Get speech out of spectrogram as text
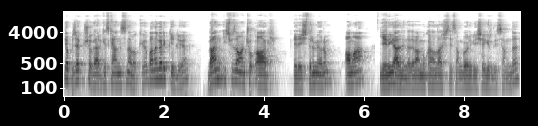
Yapacak bir şey yok. Herkes kendisine bakıyor. Bana garip geliyor. Ben hiçbir zaman çok ağır eleştirmiyorum. Ama yeri geldiğinde de ben bu kanalı açtıysam, böyle bir işe girdiysem de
